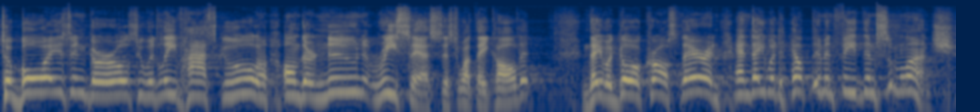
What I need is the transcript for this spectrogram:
to boys and girls who would leave high school on their noon recess, is what they called it. And they would go across there and, and they would help them and feed them some lunch.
